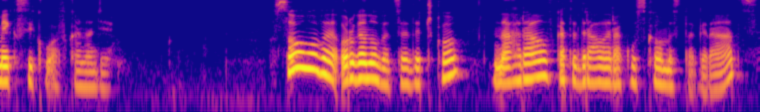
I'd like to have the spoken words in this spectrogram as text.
Mexiku a v Kanade. Soulové organové CD nahral v katedrále rakúskeho mesta Grác,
